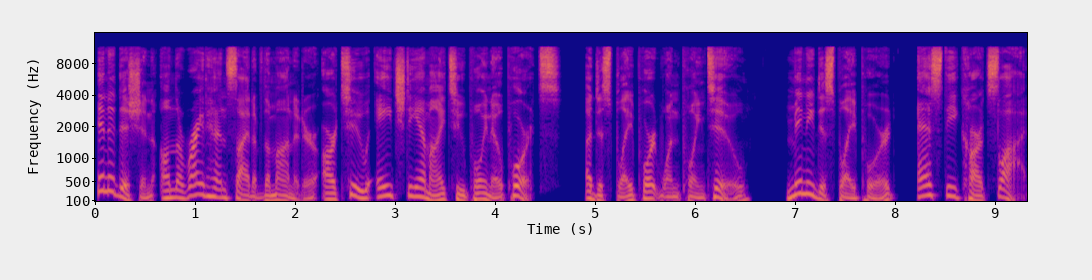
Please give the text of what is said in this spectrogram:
In addition, on the right-hand side of the monitor are two HDMI 2.0 ports, a DisplayPort 1.2, mini DisplayPort, SD card slot,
